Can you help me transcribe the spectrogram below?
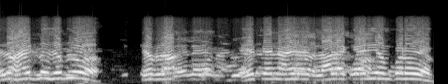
એનો હાઈટનું જબલું એક એક લાલા કેરી આમ કરો એક.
